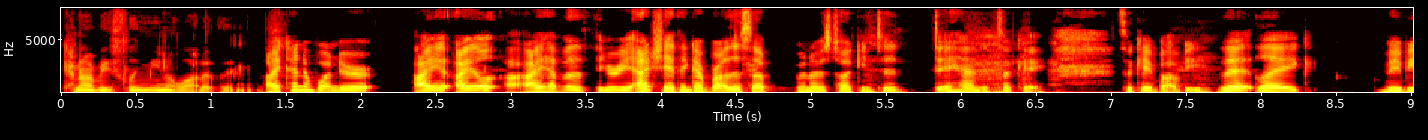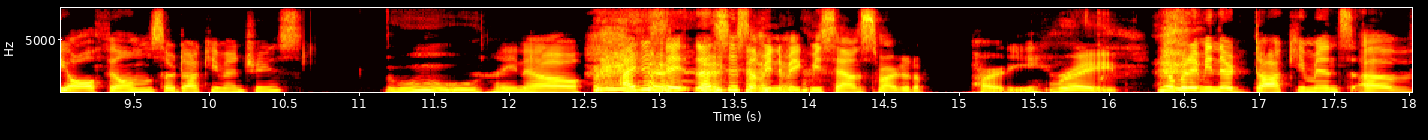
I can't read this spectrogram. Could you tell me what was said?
can obviously mean a lot of things. I kind of wonder. I, I I have a theory. Actually, I think I brought this up when I was talking to Dan. It's okay. It's okay, Bobby. That like maybe all films are documentaries. Ooh, I know. I just say that's just something to make me sound smart at a party. right. No, but I mean they're documents of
